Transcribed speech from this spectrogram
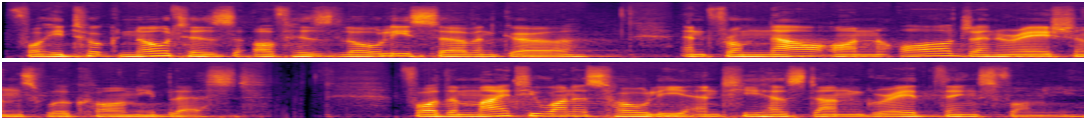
For he took notice of his lowly servant girl, and from now on all generations will call me blessed. For the mighty one is holy, and he has done great things for me.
